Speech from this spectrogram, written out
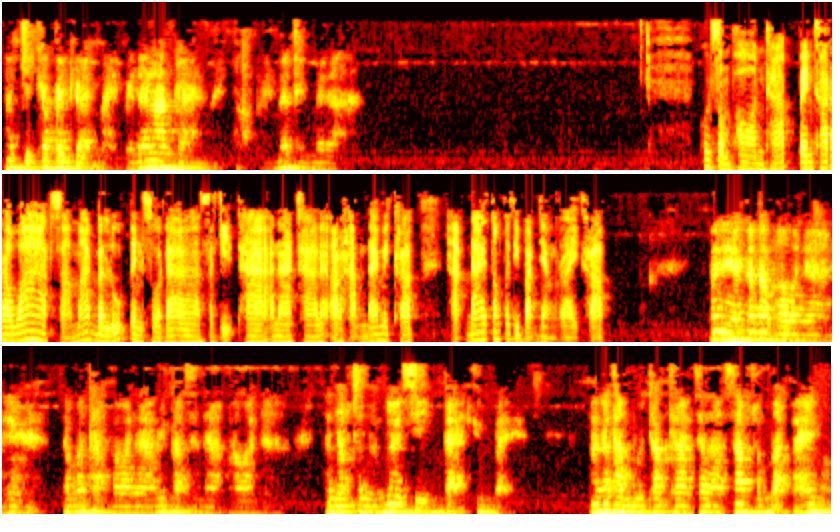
ถ้าจิตก็ไปเกิดใหม่ไปได้ร่างกายใหม่ต่อไปเมื่อถึงเวลา คุณสมพรครับ เป็นคารวาสสามารถบรรลุเป็นโสดาสกิทาอนาคาและอรหันต์ได้ไหมครับ หากได้ต้องปฏิบัติอย่างไรครับนั่นเองก็ต้องภาวนาเนี่ยส มถะภาวนาวิปัสสนาภาวนาสนับสนุนด้วยศีลแปดขึ้นไป แล้วก็ทำบุญทำทานสละทรัพย์สมบัติไปให้หมด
